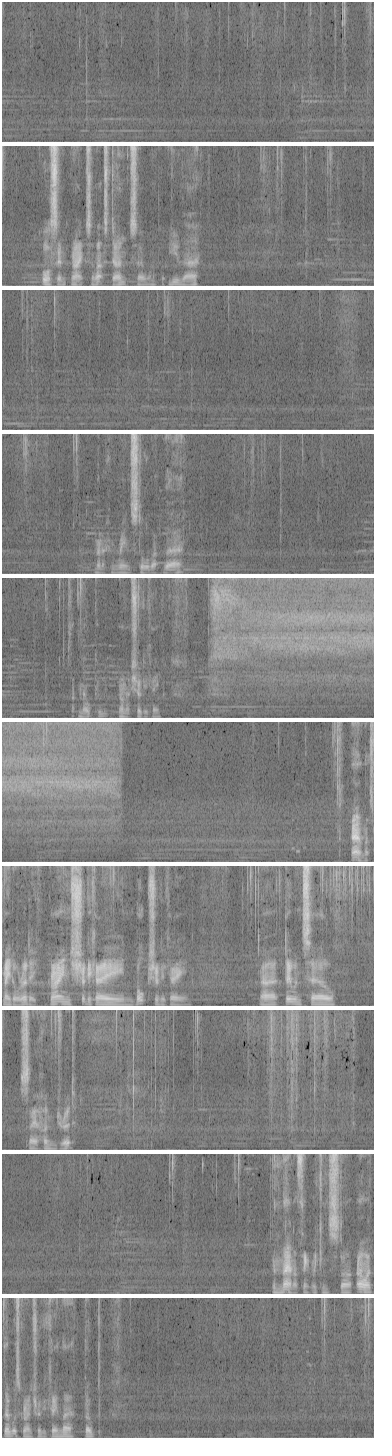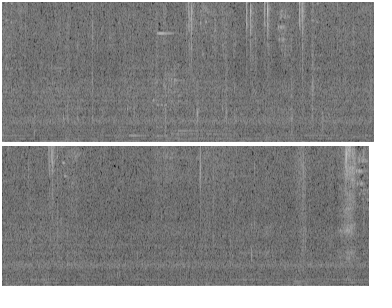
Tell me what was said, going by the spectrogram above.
Awesome. Right, so that's done. So I want to put you there. Reinstall that there. Is that milk? Oh no, sugar cane. And that's made already. Grind sugarcane, bulk sugarcane. Uh, do until, say, 100. And then I think we can start... Oh, there was grind sugarcane there. Dope.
